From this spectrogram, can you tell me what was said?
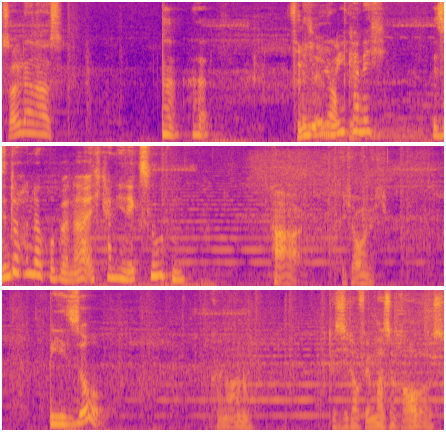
Was soll denn das? Finde Also ich irgendwie kann ich. Wir sind doch in der Gruppe, ne? Ich kann hier nichts looten. Haha, ich auch nicht. Wieso? Keine Ahnung. Der sieht auf immer so grau aus.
